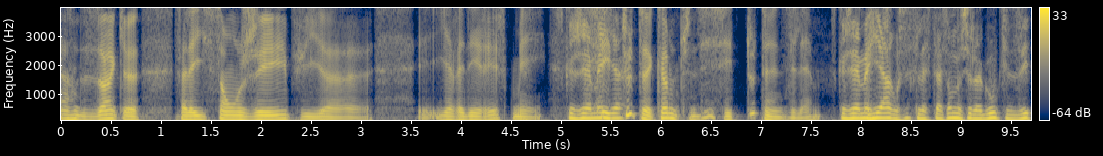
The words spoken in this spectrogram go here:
en disant qu'il fallait y songer, puis euh, il y avait des risques, mais Ce que c'est hier, tout, comme tu dis, c'est tout un dilemme. ce que j'ai aimé hier aussi, c'est la citation de M. Legault qui dit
